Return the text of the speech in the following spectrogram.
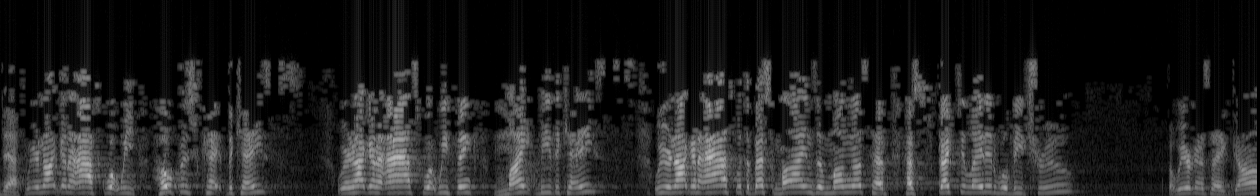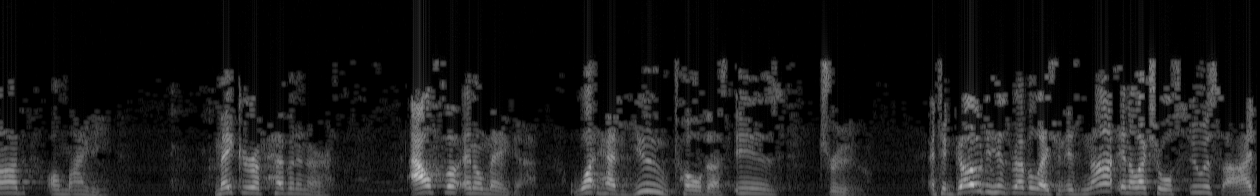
death. We are not going to ask what we hope is the case. We're not going to ask what we think might be the case. We are not going to ask what the best minds among us have, have speculated will be true. But we are going to say, God Almighty, maker of heaven and earth, Alpha and Omega, what have you told us is true? And to go to his revelation is not intellectual suicide,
